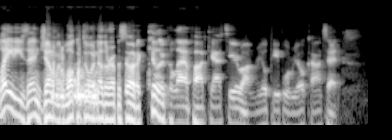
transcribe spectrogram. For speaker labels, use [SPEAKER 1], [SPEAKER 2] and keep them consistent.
[SPEAKER 1] Ladies and gentlemen, welcome to another episode of Killer Collab Podcast here on Real People, Real Content.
